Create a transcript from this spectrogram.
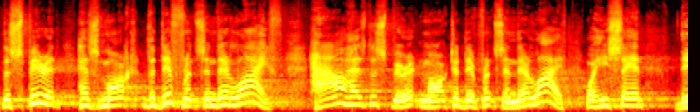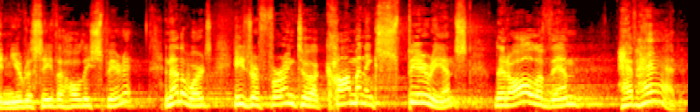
the Spirit has marked the difference in their life. How has the Spirit marked a difference in their life? Well, he's saying, didn't you receive the Holy Spirit? In other words, he's referring to a common experience that all of them have had.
